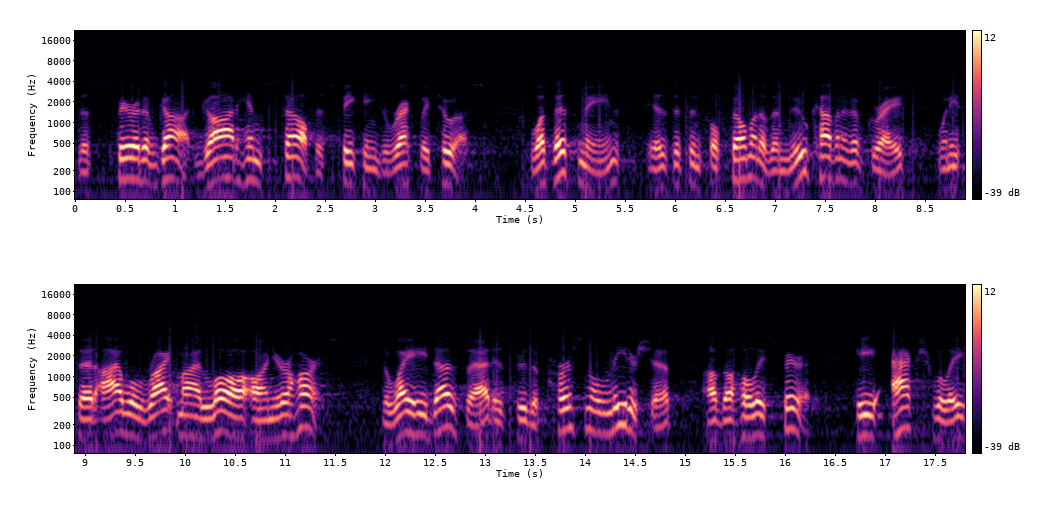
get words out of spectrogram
The Spirit of God, God Himself is speaking directly to us. What this means is it's in fulfillment of the new covenant of grace when He said, I will write my law on your hearts. The way He does that is through the personal leadership of the Holy Spirit. He actually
